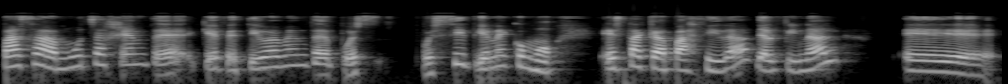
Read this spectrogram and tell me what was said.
pasa a mucha gente que efectivamente, pues, pues sí, tiene como esta capacidad de al final eh,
